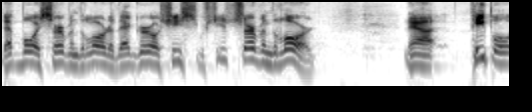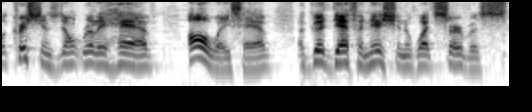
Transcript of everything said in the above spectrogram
that boy's serving the Lord or that girl, she's, she's serving the Lord. Now, people, Christians don't really have, always have, a good definition of what service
